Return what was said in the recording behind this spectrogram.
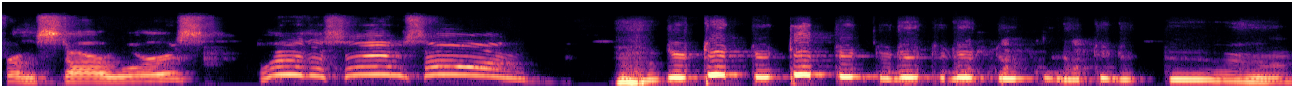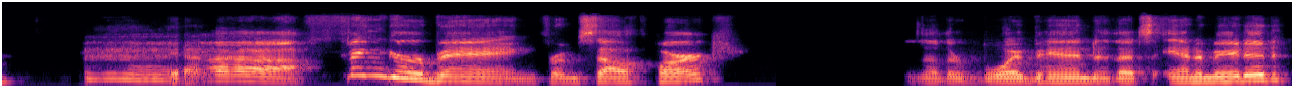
from Star Wars. We're the same song. Yeah. Ah, Finger Bang from South Park. Another boy band that's animated.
